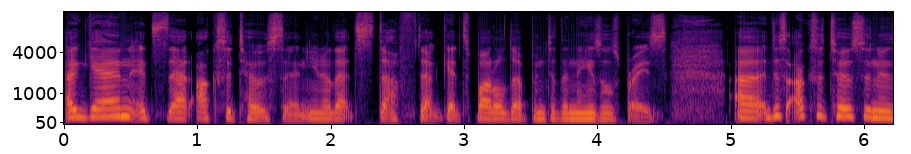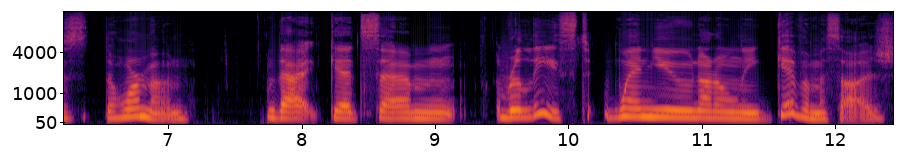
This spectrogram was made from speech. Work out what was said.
again, it's that oxytocin, you know, that stuff that gets bottled up into the nasal sprays. Uh, this oxytocin is the hormone that gets um, released when you not only give a massage,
